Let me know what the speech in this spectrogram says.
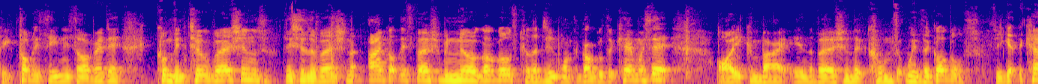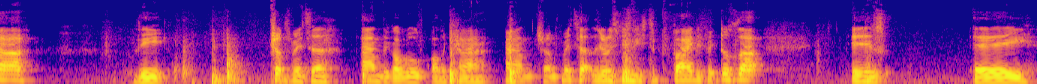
You've probably seen this already. Comes in two versions. This is the version, that I got this version with no goggles because I didn't want the goggles that came with it. Or you can buy it in the version that comes with the goggles. So you get the car, the transmitter and the goggles on the car and transmitter. The only thing you need to provide if it does that is a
